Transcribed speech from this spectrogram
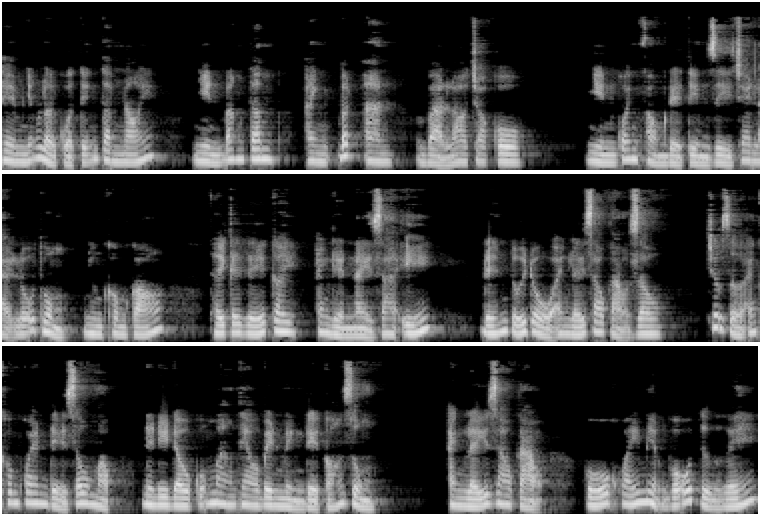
Thêm những lời của tĩnh tâm nói, nhìn băng tâm, anh bất an và lo cho cô. Nhìn quanh phòng để tìm gì che lại lỗ thủng nhưng không có. Thấy cái ghế cây, anh liền nảy ra ý. Đến túi đồ anh lấy dao cạo dâu. Trước giờ anh không quen để dâu mọc nên đi đâu cũng mang theo bên mình để có dùng. Anh lấy dao cạo, cố khuấy miệng gỗ từ ghế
